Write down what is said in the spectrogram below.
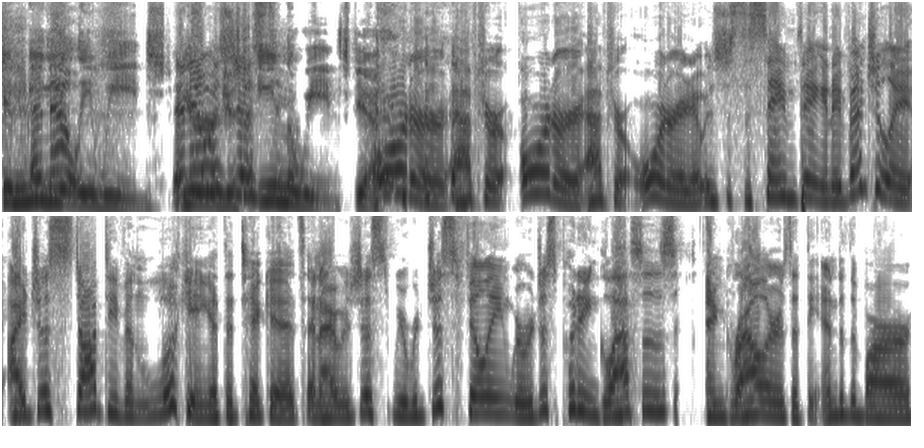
Immediately that, weeds. And You're just, just, in the weeds. Yeah. order after order after order. And it was just the same thing. And eventually I just stopped even looking at the tickets. And I was just, we were just filling, we were just putting glasses and growlers at the end of the bar.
